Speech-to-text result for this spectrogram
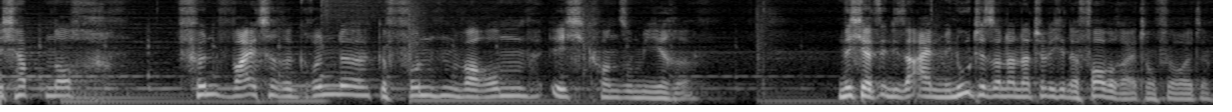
Ich habe noch fünf weitere Gründe gefunden, warum ich konsumiere. Nicht jetzt in dieser einen Minute, sondern natürlich in der Vorbereitung für heute.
